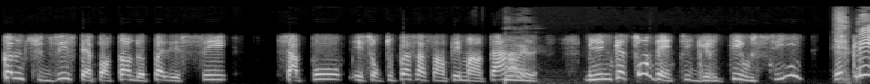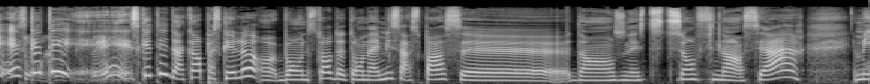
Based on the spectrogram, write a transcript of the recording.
Comme tu dis, c'est important de ne pas laisser sa peau et surtout pas sa santé mentale. Mais il y a une question d'intégrité aussi. Mais est-ce que tu es, est-ce que tu es d'accord? Parce que là bon l'histoire de ton ami ça se passe euh, dans une institution financière mais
